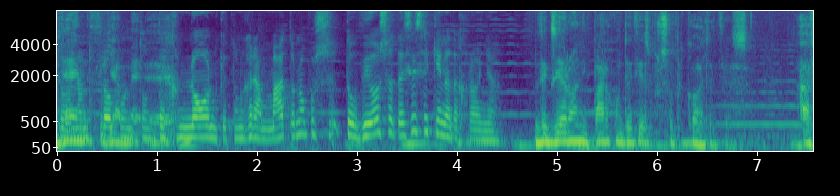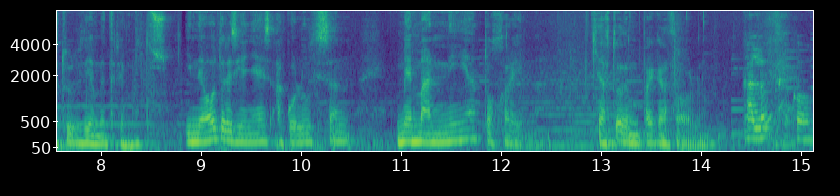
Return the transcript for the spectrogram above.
των Δεν, ανθρώπων, για με- των ε, τεχνών και των γραμμάτων όπως το βιώσατε εσείς εκείνα τα χρόνια; Δεν ξέρω αν υπάρχουν τέτοιες προσωπικότητες αυτού του διαμετρήματος. Οι νεότερες γενιές ακολούθησαν με μανία το χρήμα. Και αυτό δεν μου πάει καθόλου. Καλό ή κακό;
